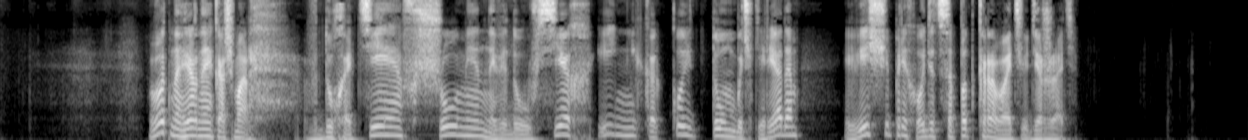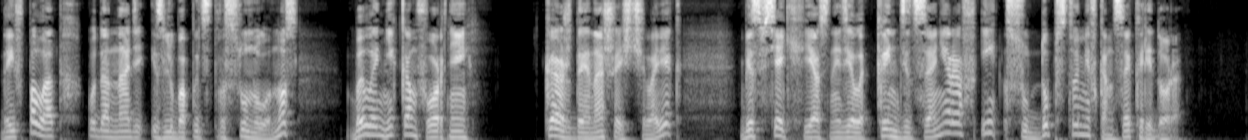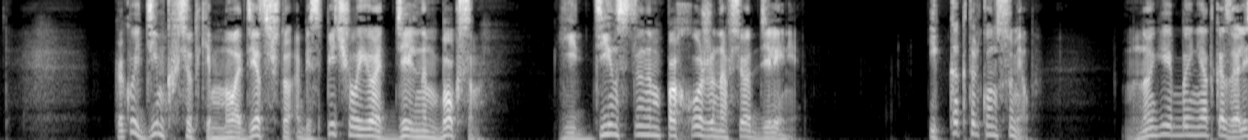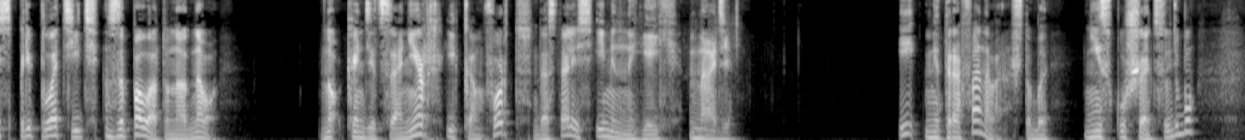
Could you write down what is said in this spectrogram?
Вот, наверное, кошмар. В духоте, в шуме, на виду у всех, и никакой тумбочки рядом, вещи приходится под кроватью держать. Да и в палатах, куда Надя из любопытства сунула нос, было некомфортней. Каждая на шесть человек, без всяких, ясное дело, кондиционеров и с удобствами в конце коридора. Какой Димка все-таки молодец, что обеспечил ее отдельным боксом. Единственным, похоже, на все отделение. И как только он сумел. Многие бы не отказались приплатить за палату на одного — но кондиционер и комфорт достались именно ей, Наде. И Митрофанова, чтобы не искушать судьбу,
